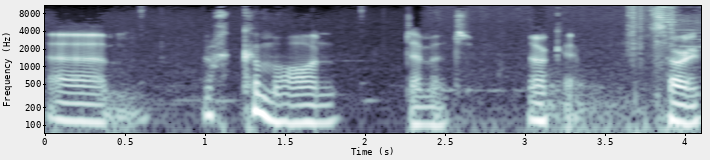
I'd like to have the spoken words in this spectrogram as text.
Um. Ach, come on. Damn it. Okay. Sorry.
